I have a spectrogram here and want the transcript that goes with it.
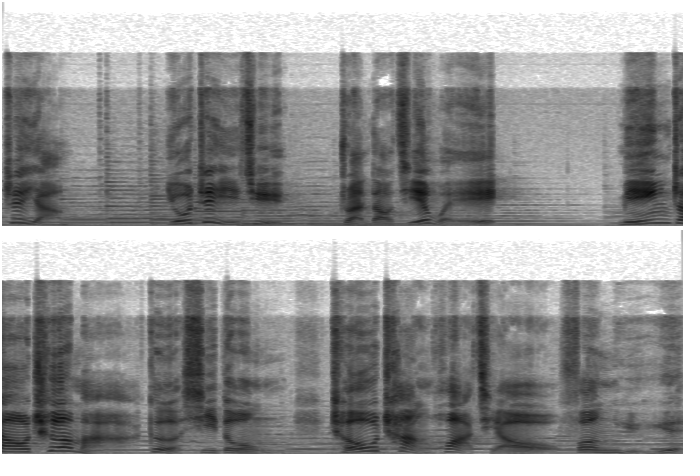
这样，由这一句转到结尾：“明朝车马各西东，惆怅画桥风雨月。”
